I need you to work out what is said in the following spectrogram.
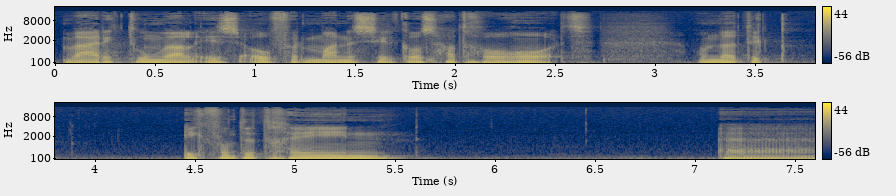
waar ik toen wel eens over mannencirkels had gehoord. Omdat ik... Ik vond het geen... eh,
